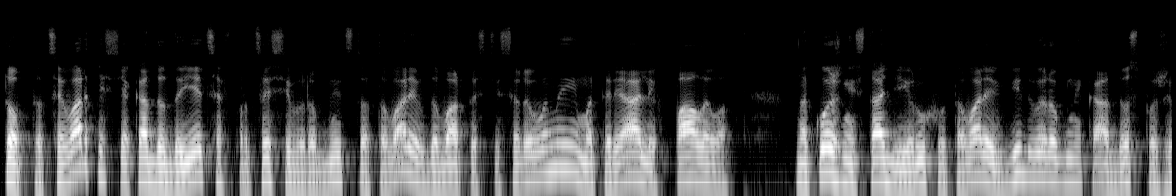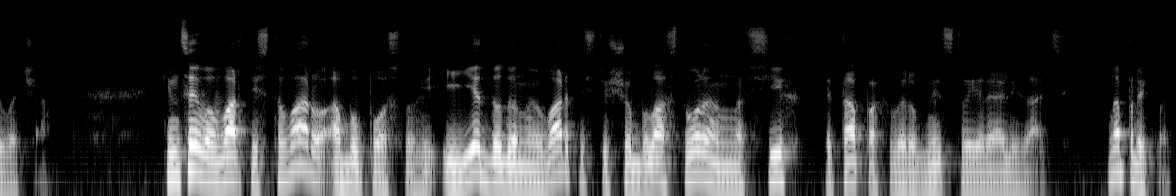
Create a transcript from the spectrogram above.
Тобто це вартість, яка додається в процесі виробництва товарів до вартості сировини, матеріалів, палива на кожній стадії руху товарів від виробника до споживача. Кінцева вартість товару або послуги і є доданою вартістю, що була створена на всіх етапах виробництва і реалізації. Наприклад,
